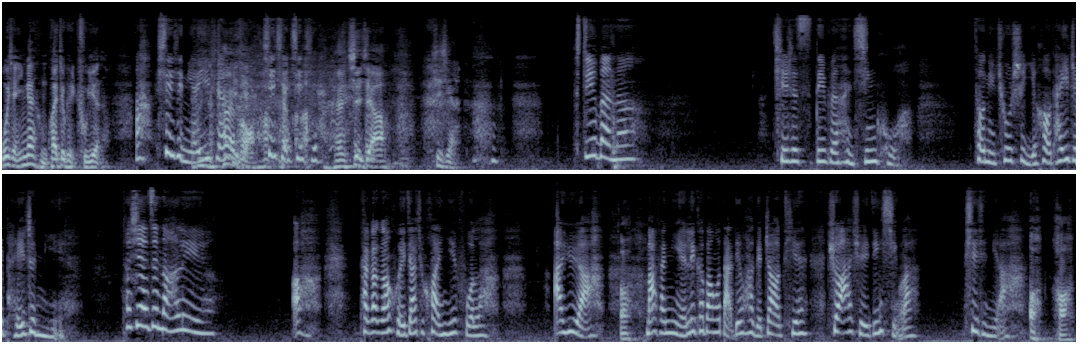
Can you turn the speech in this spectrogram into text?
我想应该很快就可以出院了。啊，谢谢你啊，医生，太好了谢谢谢谢。哎，谢谢啊，谢谢。Steven 呢？其实 Steven 很辛苦，从你出事以后，他一直陪着你。他现在在哪里？啊，他刚刚回家去换衣服了。阿玉啊，啊，麻烦你立刻帮我打电话给赵天，说阿雪已经醒了。谢谢你啊。哦，好，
